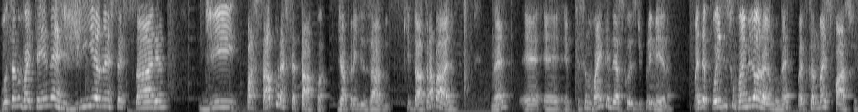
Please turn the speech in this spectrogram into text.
você não vai ter energia necessária de passar por essa etapa de aprendizado que dá trabalho, né? É, é, é, porque você não vai entender as coisas de primeira, mas depois isso vai melhorando, né? Vai ficando mais fácil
